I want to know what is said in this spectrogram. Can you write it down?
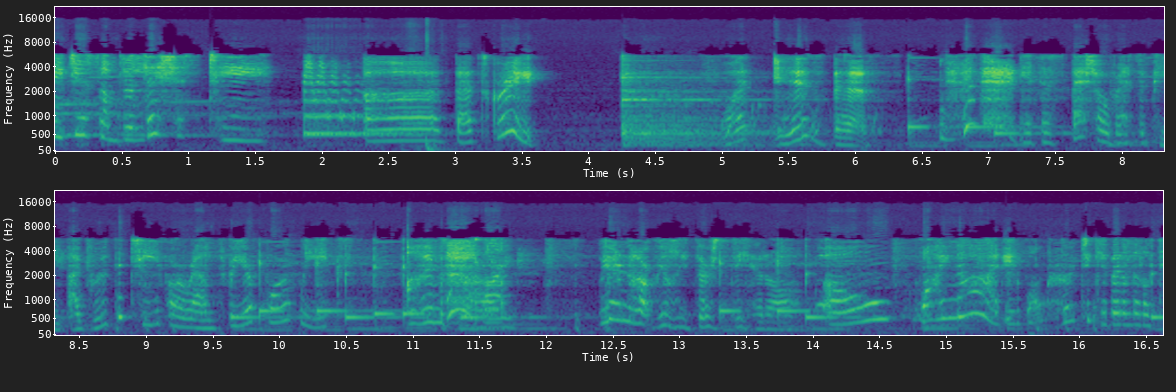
made you some delicious tea. Uh, that's great. What is this? it's a special recipe. I brewed the tea for around three or four weeks. I'm sorry. We're not really thirsty at all. Oh, why not? It won't hurt to give it a little.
